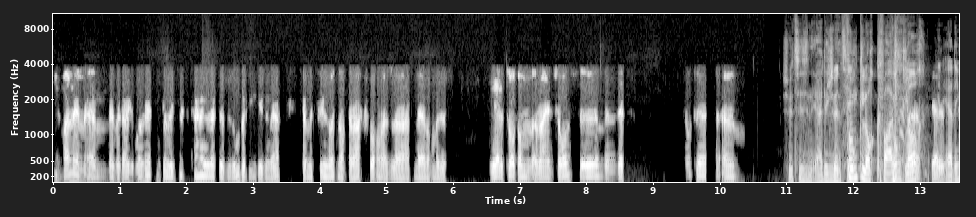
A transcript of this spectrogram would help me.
viel Mann, ähm, wenn wir da gewonnen hätten, glaube ich, hätte keiner gesagt, dass es unverdient gewesen wäre. Ich habe mit vielen Leuten auch danach gesprochen, also da hatten wir ja nochmal das leere Tor von Ryan Jones äh, in der letzten Minute. Ähm, Schütze ist in Erding Schütze. Funkloch gefahren. Funkloch ja, in Erding.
